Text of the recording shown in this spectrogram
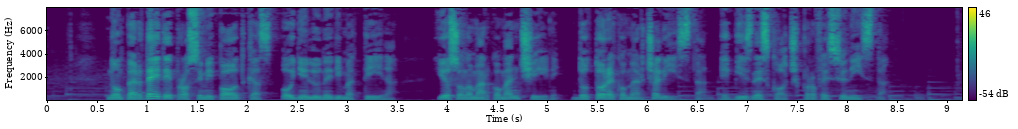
Non perdete i prossimi podcast ogni lunedì mattina. Io sono Marco Mancini, dottore commercialista e business coach professionista.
